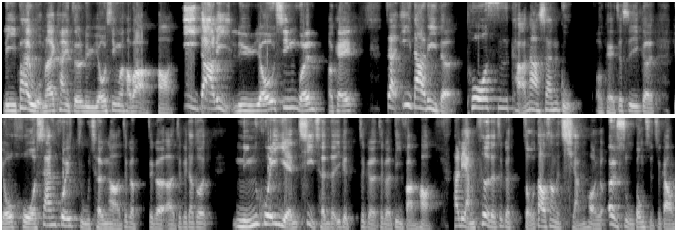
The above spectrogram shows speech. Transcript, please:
礼拜五我们来看一则旅游新闻，好不好？啊，意大利旅游新闻。OK。在意大利的托斯卡纳山谷，OK，这是一个由火山灰组成啊，这个这个呃，这个叫做凝灰岩砌成的一个这个这个地方哈。它两侧的这个走道上的墙哈，有二十五公尺之高。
